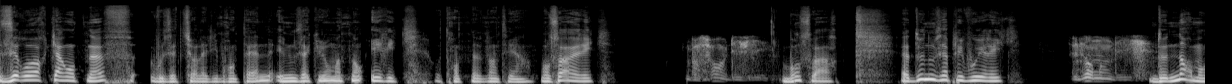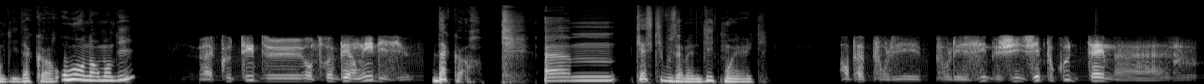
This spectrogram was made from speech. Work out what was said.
0h49, vous êtes sur la libre antenne et nous accueillons maintenant Eric au 3921. Bonsoir Eric. Bonsoir Olivier. Bonsoir. Euh, D'où nous appelez-vous Eric? De Normandie. De Normandie, d'accord. Où en Normandie? À côté de. entre Bernay et Lisieux. D'accord. Euh, Qu'est-ce qui vous amène? Dites-moi Eric. Oh bah pour les. Pour les j'ai, beaucoup de thèmes à vous.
